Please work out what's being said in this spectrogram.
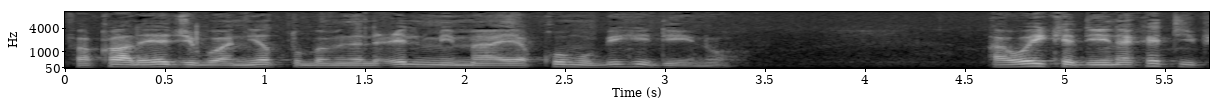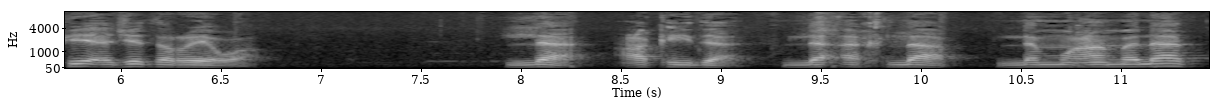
فقال يجب أن يطلب من العلم ما يقوم به دينه أويك دينكتي في أجد الريوة. لا عقيدة لا أخلاق لا معاملات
